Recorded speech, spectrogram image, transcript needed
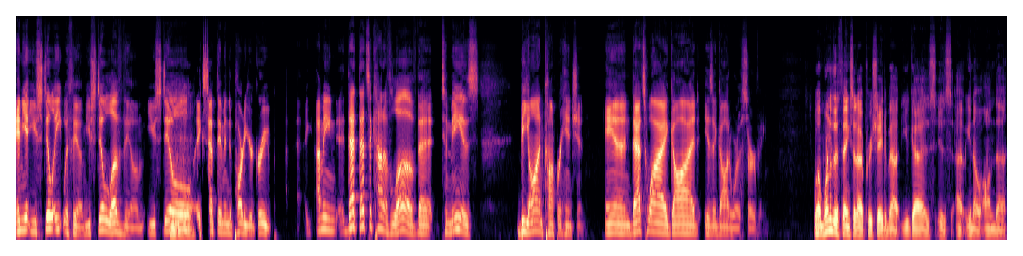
and yet you still eat with them you still love them you still Mhm. accept them into part of your group i mean that that's a kind of love that to me is beyond comprehension and that's why god is a god worth serving Well, one of the things that I appreciate about you guys is, uh, you know, on the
